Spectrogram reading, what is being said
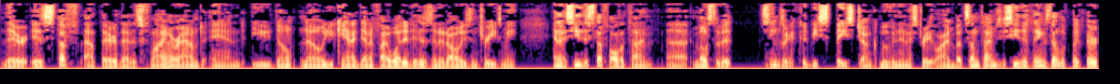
there is stuff out there that is flying around and you don't know, you can't identify what it is, and it always intrigues me. And I see this stuff all the time. Most of it seems like it could be space junk moving in a straight line, but sometimes you see the things that look like they're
